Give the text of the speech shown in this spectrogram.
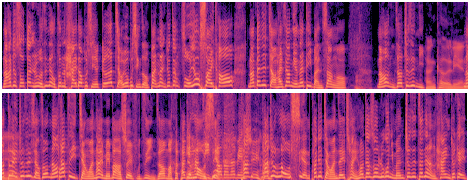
然后他就说，但如果是那种真的嗨到不行的歌，脚又不行怎么办？那你就这样左右甩头，然后但是脚还是要粘在地板上哦。然后你知道，就是你很可怜。然后对，就是想说，然后他自己讲完，他也没办法说服自己，你知道吗？他就露馅，跳到那边去他，他就露馅，他就讲完这一串以后，他说：“如果你们就是真的很嗨，你就可以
